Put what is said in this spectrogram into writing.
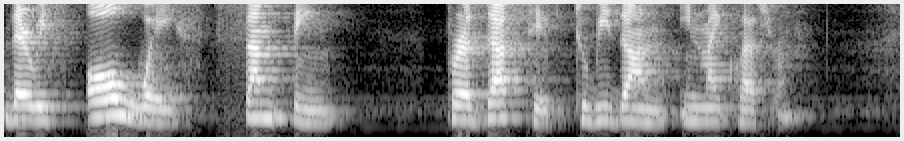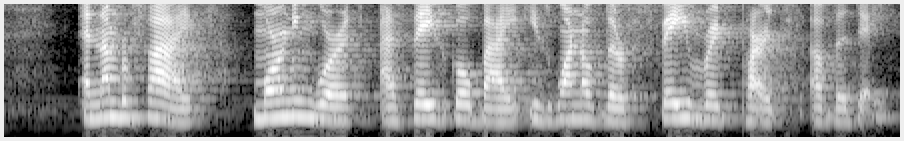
there is always something productive to be done in my classroom. And number five, morning work as days go by is one of their favorite parts of the day.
